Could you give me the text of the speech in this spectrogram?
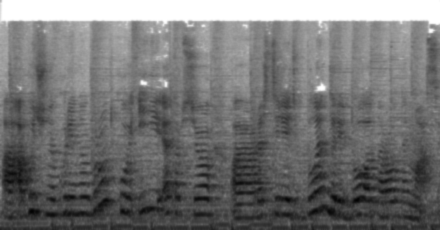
а, обычную куриную грудку и это все а, растереть в блендере до однородной массы.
